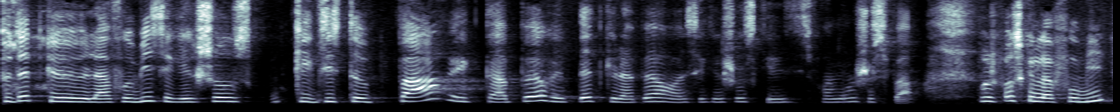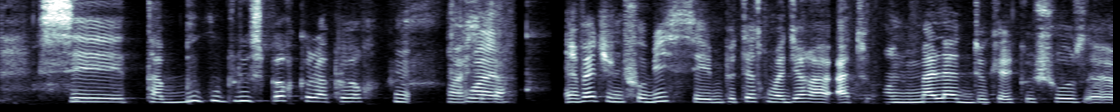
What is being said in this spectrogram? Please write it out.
Peut-être que la phobie, c'est quelque chose qui n'existe pas et que t'as peur, et peut-être que la peur, c'est quelque chose qui existe vraiment, je sais pas. Moi, je pense que la phobie, c'est. T'as beaucoup plus peur que la peur. Ouais, c'est ça. En fait, une phobie, c'est peut-être, on va dire, à, à te rendre malade de quelque chose, euh,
